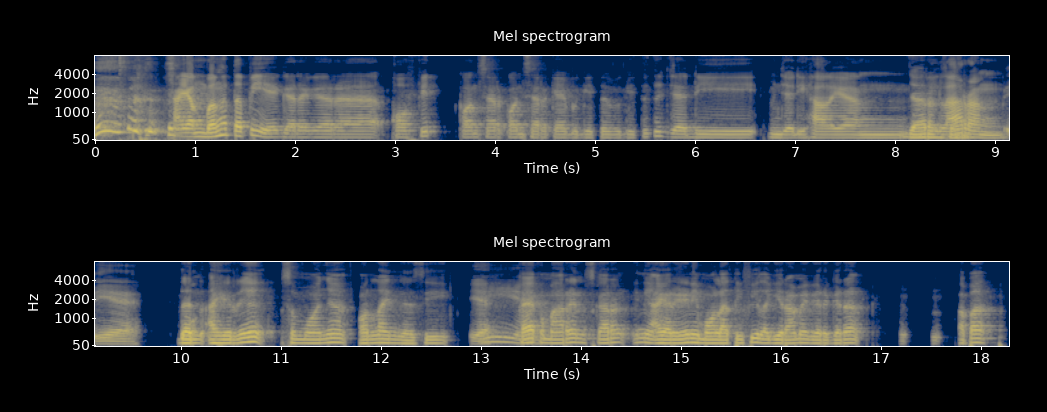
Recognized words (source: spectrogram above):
Sayang banget tapi ya gara-gara Covid konser-konser kayak begitu-begitu tuh jadi menjadi hal yang Jarang dilarang. Iya. Dan akhirnya semuanya online gak sih? Iya. Kayak kemarin sekarang ini akhir ini Mola TV lagi rame gara-gara apa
